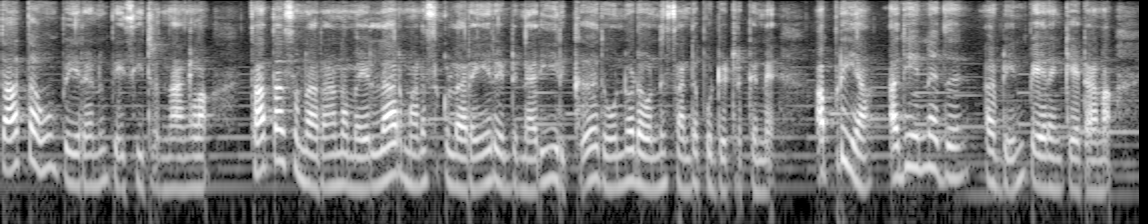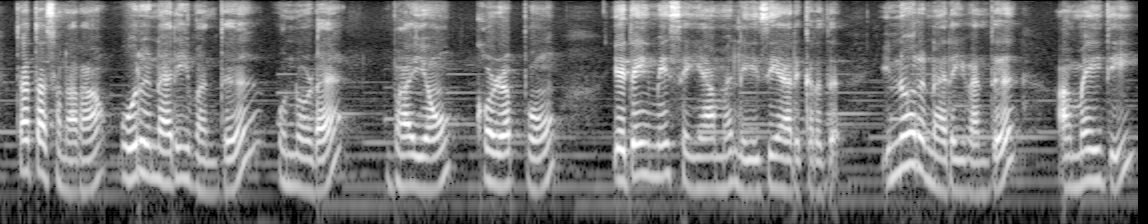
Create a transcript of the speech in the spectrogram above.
தாத்தாவும் பேரனும் பேசிகிட்டு இருந்தாங்களாம். தாத்தா சொன்னாரா நம்ம எல்லார் மனசுக்குள்ளாரையும் ரெண்டு நரி இருக்குது அது உன்னோட ஒன்று சண்டை போட்டுட்ருக்குன்னு. அப்படியா அது என்னது? அப்படின்னு பேரன் கேட்டானா தாத்தா சொன்னாராம் ஒரு நரி வந்து உன்னோட பயம் குழப்பம் எதையுமே செய்யாமல் லேசியாக இருக்கிறது. இன்னொரு நரி வந்து அமைதி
